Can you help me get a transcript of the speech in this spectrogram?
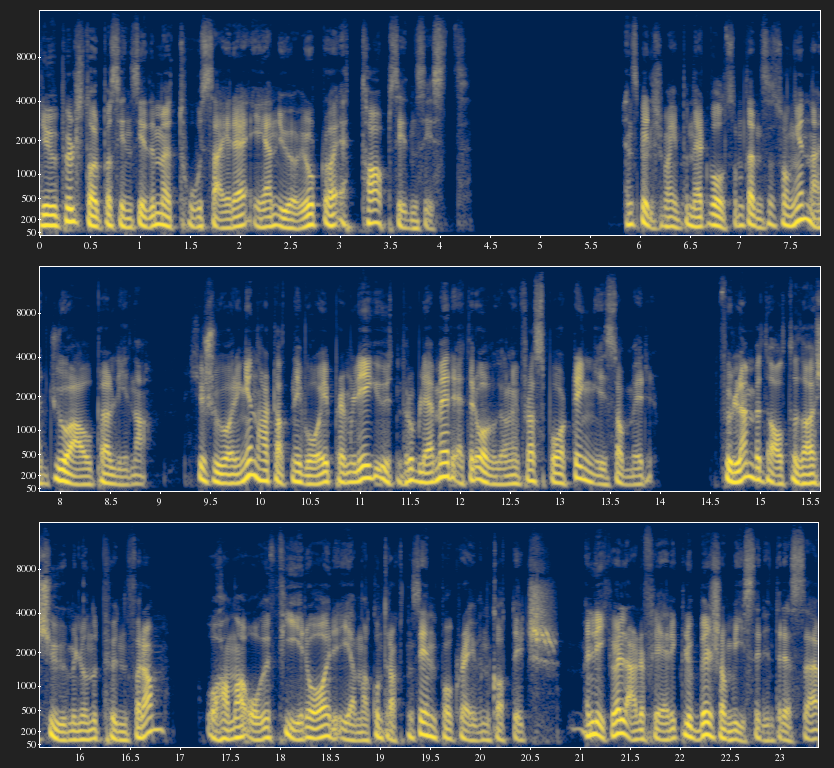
Liverpool står på sin side med to seire, én uavgjort og ett tap siden sist. En spiller som har imponert voldsomt denne sesongen, er Joao Palina. 27-åringen har tatt nivået i Premier League uten problemer etter overgangen fra sporting i sommer. Fulham betalte da 20 millioner pund for ham, og han har over fire år igjen av kontrakten sin på Craven Cottage. Men likevel er det flere klubber som viser interesse.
